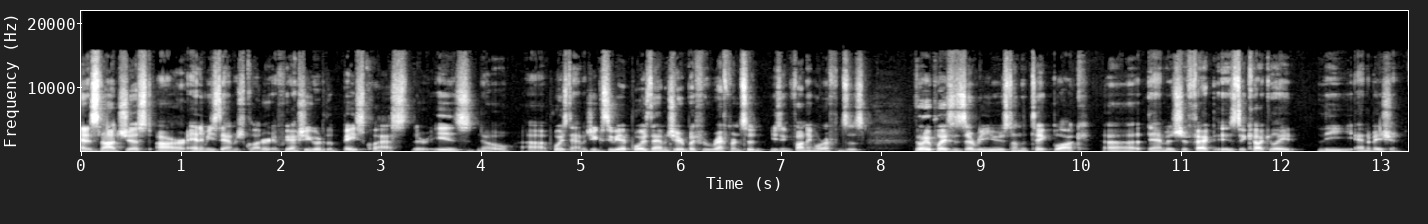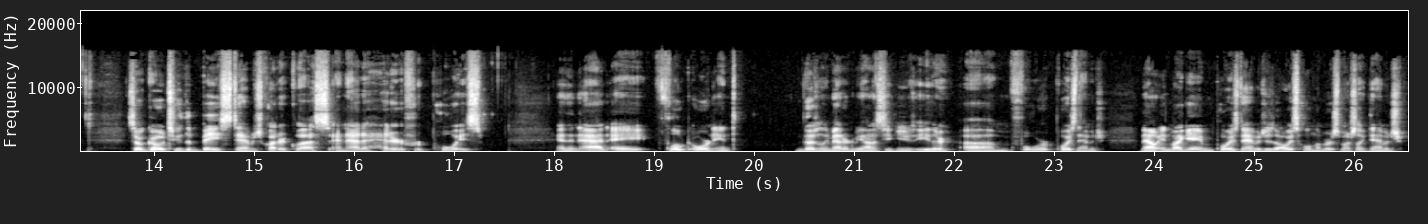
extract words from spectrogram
And it's not just our enemy's damage collider. If we actually go to the base class, there is no uh, poise damage. You can see we have poise damage here, but if we reference it using fundamental references, the only place it's ever used on the take block uh, damage effect is to calculate the animation. So go to the base damage collider class and add a header for poise, and then add a float or an int. It doesn't really matter to be honest. You can use either um, for poise damage. Now in my game, poise damage is always whole numbers, much like damage,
